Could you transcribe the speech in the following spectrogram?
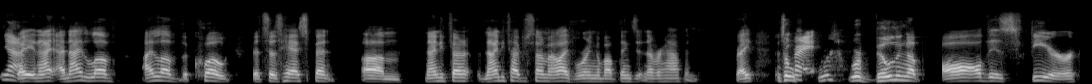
Yeah. right? And I and I love I love the quote that says, "Hey, I spent um 95 percent of my life worrying about things that never happened." Right, and so Right. we're we're building up all this fear,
